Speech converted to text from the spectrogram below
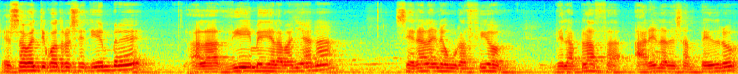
El sábado 24 de septiembre, a las 10 y media de la mañana, será la inauguración de la Plaza Arena de San Pedro,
